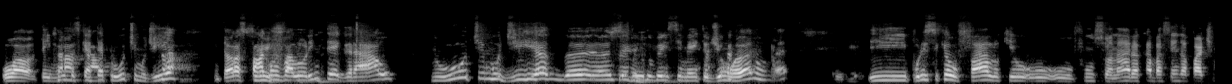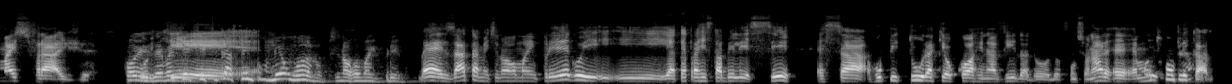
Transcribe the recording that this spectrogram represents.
ou tem muitas que até para o último dia. Então elas pagam o valor integral no último dia antes do, do vencimento de um ano, né? E por isso que eu falo que o, o funcionário acaba sendo a parte mais frágil. Pois porque... é, vai ter que ficar sem comer um ano se não arrumar emprego. É, exatamente, se não arrumar emprego e, e até para restabelecer essa ruptura que ocorre na vida do, do funcionário é, é, muito complicado.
